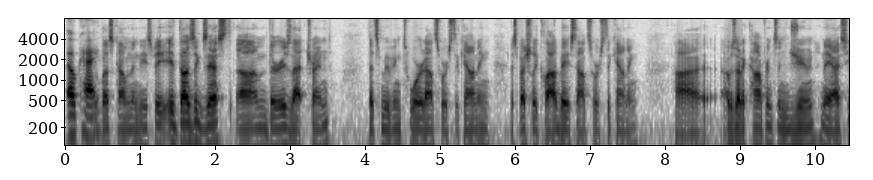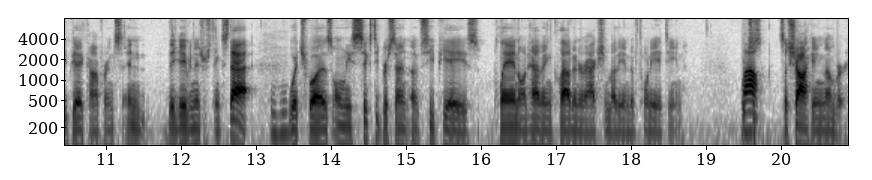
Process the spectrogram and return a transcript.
Okay. less common than it needs to be. It does exist. Um, there is that trend that's moving toward outsourced accounting, especially cloud-based outsourced accounting. Uh, I was at a conference in June, an AICPA conference, and they gave an interesting stat, Mm-hmm. which was only 60% of CPAs plan on having cloud interaction by the end of 2018. Which Wow. is it's a shocking number.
